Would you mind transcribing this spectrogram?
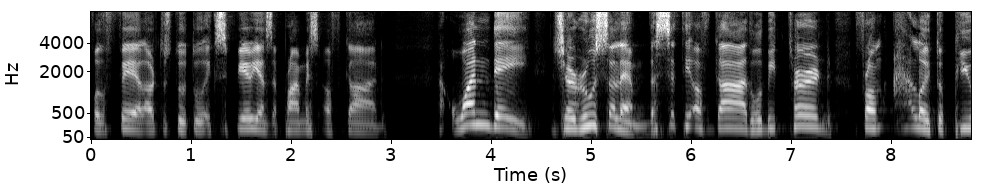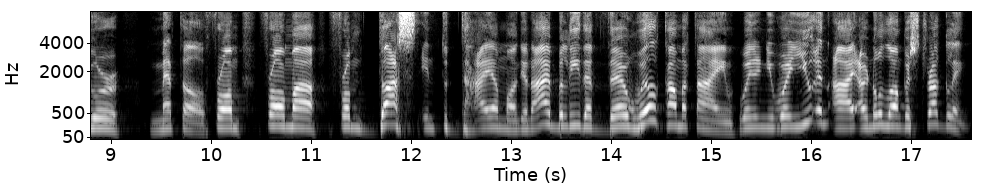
fulfill or to, to, to experience the promise of God. One day, Jerusalem, the city of God, will be turned from alloy to pure metal, from, from, uh, from dust into diamond. And I believe that there will come a time when you, when you and I are no longer struggling.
